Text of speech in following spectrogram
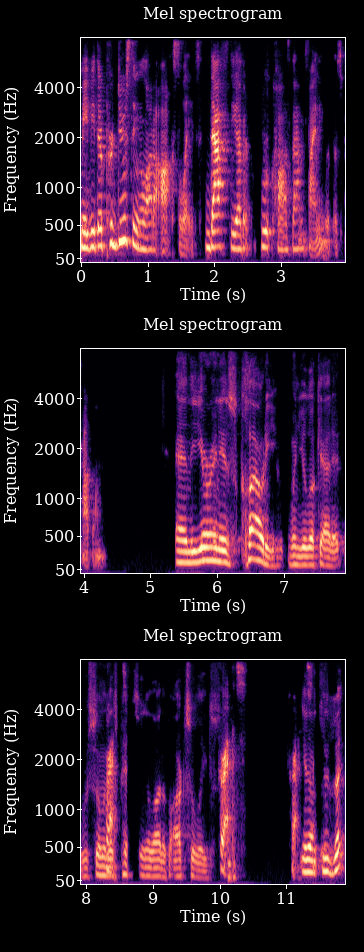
Maybe they're producing a lot of oxalates. That's the other root cause that i'm finding with this problem. And the urine is cloudy when you look at it with someone Correct. that's passing a lot of oxalates. Correct. Correct. You know, con-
